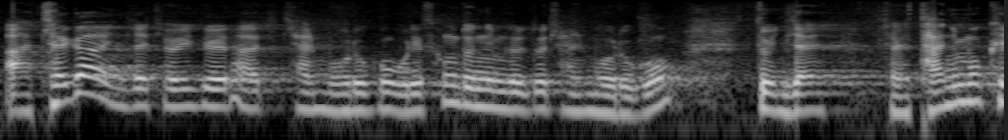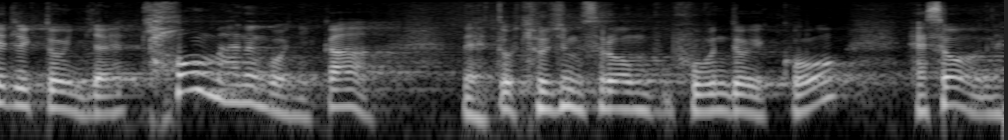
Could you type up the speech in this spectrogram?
아 제가 이제 저희 교회를 아직 잘 모르고 우리 성도님들도 잘 모르고 또 이제 담임 목회직도 이제 처음 하는 거니까 네, 또 조심스러운 부분도 있고 해서 네,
